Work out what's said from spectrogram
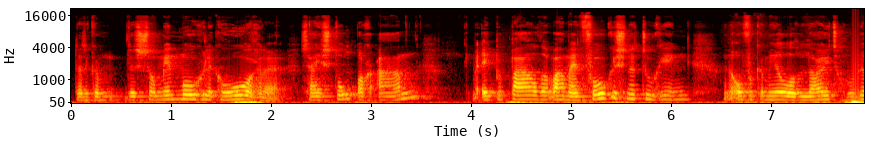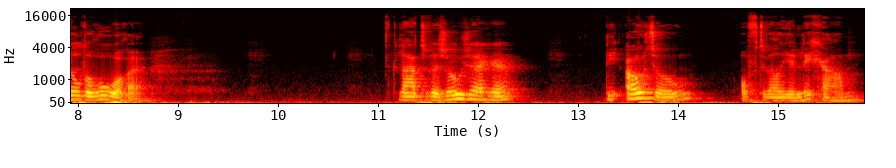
Dat ik hem dus zo min mogelijk hoorde. Zij stond nog aan, maar ik bepaalde waar mijn focus naartoe ging en of ik hem heel luid wilde horen. Laten we zo zeggen, die auto, oftewel je lichaam,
